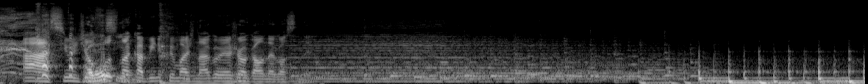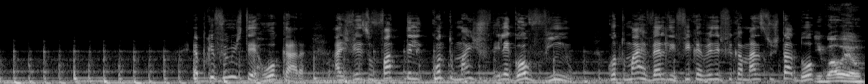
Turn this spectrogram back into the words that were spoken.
Ah, se um dia eu fosse na cabine que eu imaginava, eu ia jogar um negócio nele. É porque filme de terror, cara, às vezes o fato dele. Quanto mais. Ele é igual vinho. Quanto mais velho ele fica, às vezes ele fica mais assustador. Igual eu.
